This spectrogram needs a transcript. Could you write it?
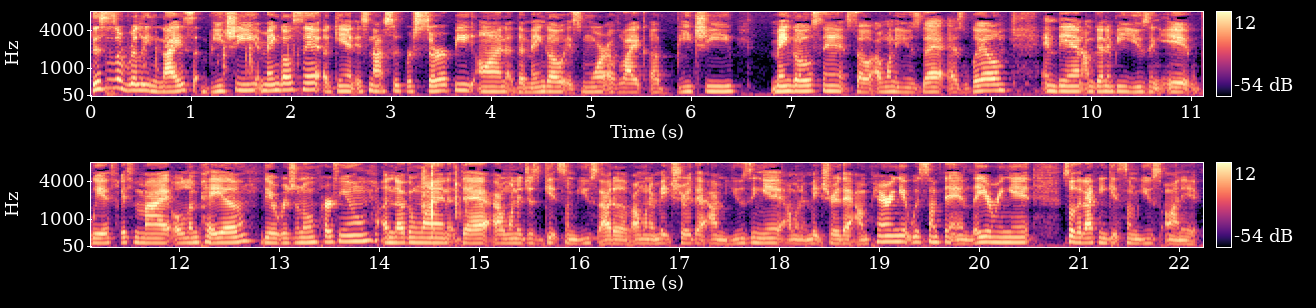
This is a really nice beachy mango scent. Again, it's not super syrupy on the mango. It's more of like a beachy mango scent so i want to use that as well. And then i'm going to be using it with with my Olympéa the original perfume. Another one that i want to just get some use out of. I want to make sure that i'm using it. I want to make sure that i'm pairing it with something and layering it so that i can get some use on it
